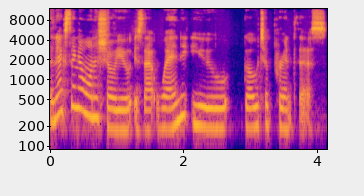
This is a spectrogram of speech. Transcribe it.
The next thing I want to show you is that when you go to print this,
